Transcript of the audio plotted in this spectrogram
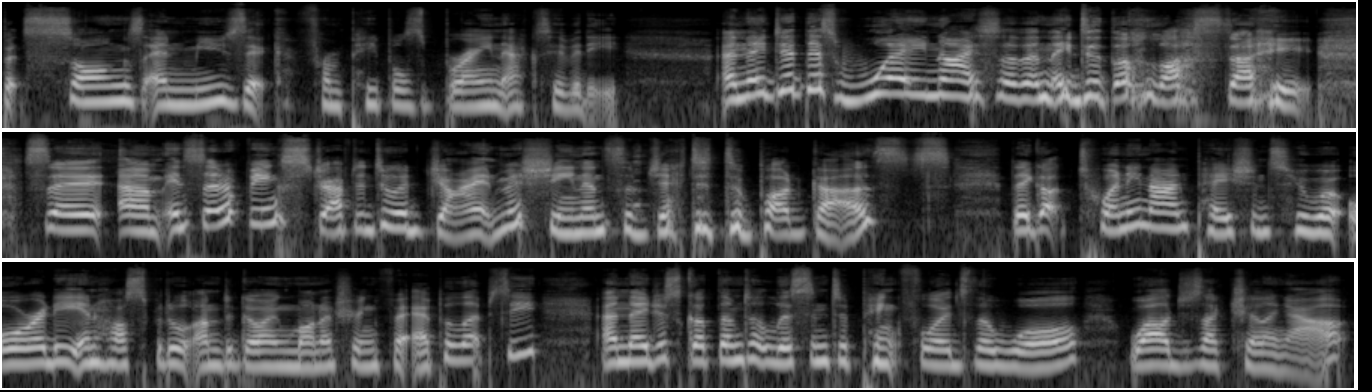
but songs and music from people's brain activity. And they did this way nicer than they did the last study. So um, instead of being strapped into a giant machine and subjected to podcasts, they got 29 patients who were already in hospital undergoing monitoring for epilepsy, and they just got them to listen to Pink Floyd's The Wall while just like chilling out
